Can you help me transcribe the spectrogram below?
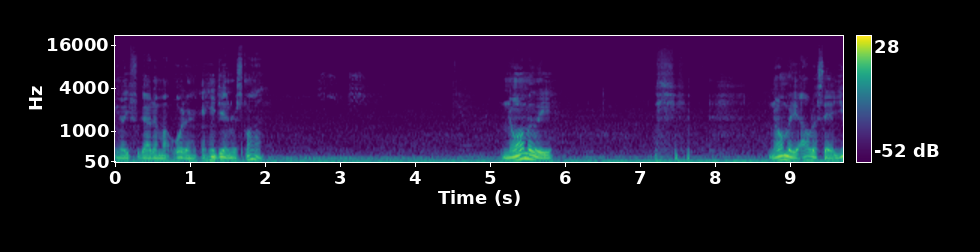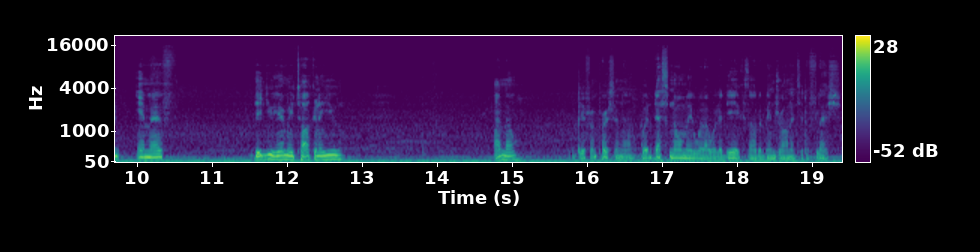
You know, you forgot on my order. And he didn't respond. Normally, normally I would have said, you MF, didn't you hear me talking to you? I know, different person now, but that's normally what I would have did because I would have been drawn into the flesh.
